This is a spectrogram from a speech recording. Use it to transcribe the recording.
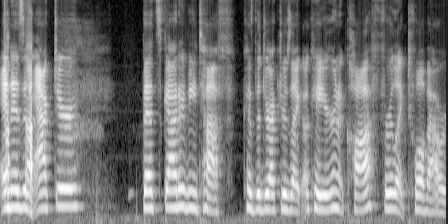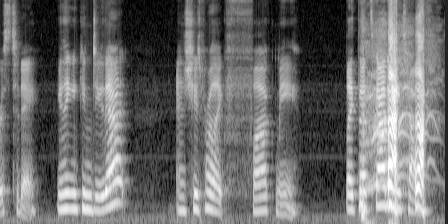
And as an actor, that's got to be tough because the director's like, okay, you're gonna cough for like 12 hours today. You think you can do that? And she's probably like, fuck me. Like that's got to be tough.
